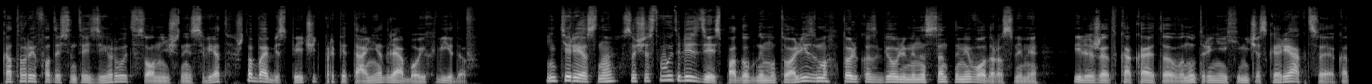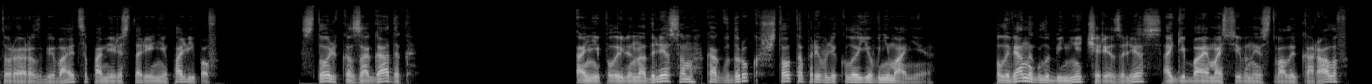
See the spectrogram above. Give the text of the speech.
которые фотосинтезируют солнечный свет, чтобы обеспечить пропитание для обоих видов. Интересно, существует ли здесь подобный мутуализм только с биолюминесцентными водорослями, или же это какая-то внутренняя химическая реакция, которая разбивается по мере старения полипов? Столько загадок. Они плыли над лесом, как вдруг что-то привлекло ее внимание. Плывя на глубине через лес, огибая массивные стволы кораллов,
